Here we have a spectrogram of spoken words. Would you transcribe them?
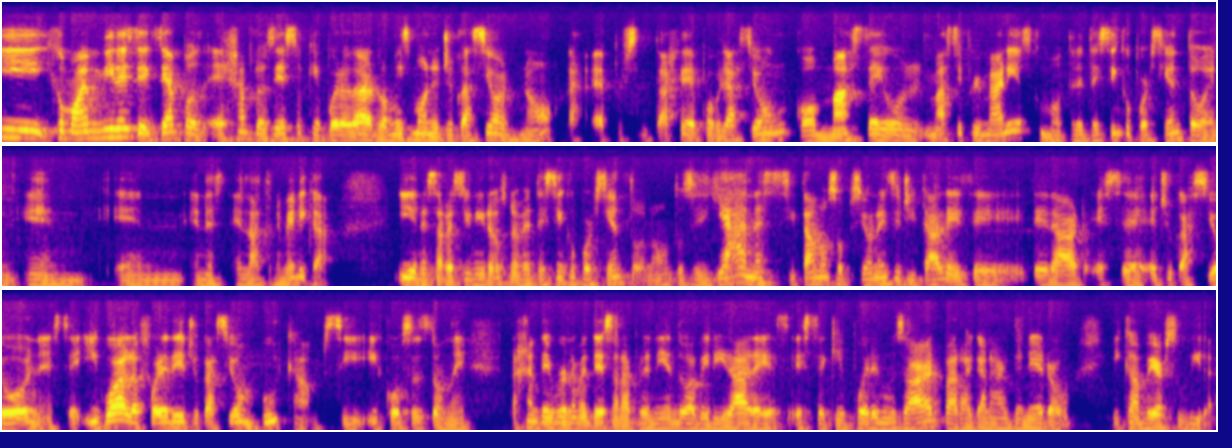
y como hay miles de ejemplos, ejemplos de eso que puedo dar, lo mismo en educación, ¿no? El porcentaje de población con más de, un, más de primaria es como 35% en, en, en, en, Latinoamérica y en Estados Unidos 95%, ¿no? Entonces ya necesitamos opciones digitales de, de dar esa educación, este, igual afuera de educación, bootcamps y, y, cosas donde la gente realmente están aprendiendo habilidades este, que pueden usar para ganar dinero y cambiar su vida.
